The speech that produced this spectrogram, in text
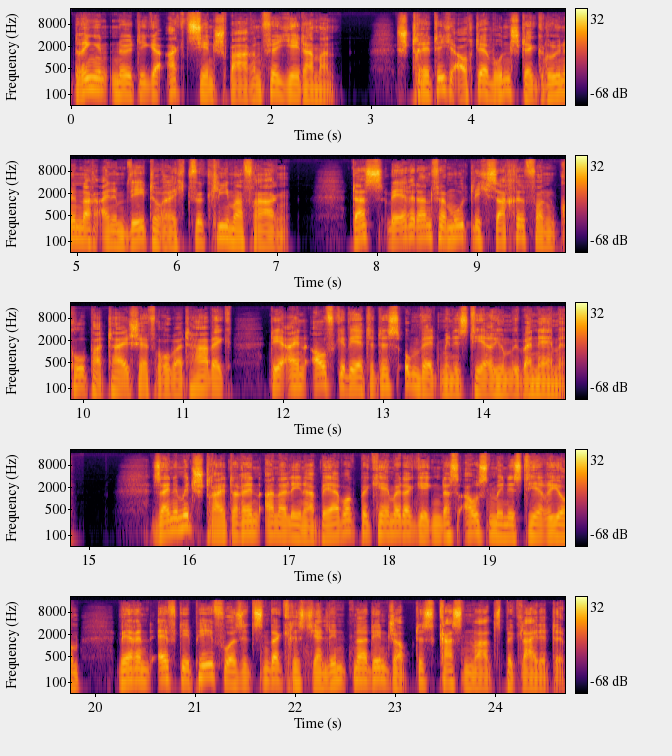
dringend nötige Aktiensparen für jedermann. Strittig auch der Wunsch der Grünen nach einem Vetorecht für Klimafragen. Das wäre dann vermutlich Sache von Co-Parteichef Robert Habeck, der ein aufgewertetes Umweltministerium übernähme. Seine Mitstreiterin Annalena Baerbock bekäme dagegen das Außenministerium, während FDP-Vorsitzender Christian Lindner den Job des Kassenwarts bekleidete.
